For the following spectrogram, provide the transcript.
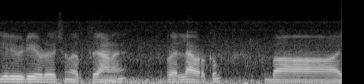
ഈ ഒരു വീഡിയോ ഇവിടെ വെച്ച് നിർത്തുകയാണ്. അപ്പോൾ എല്ലാവർക്കും bye.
